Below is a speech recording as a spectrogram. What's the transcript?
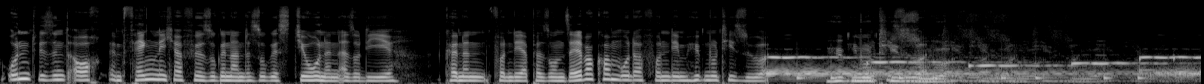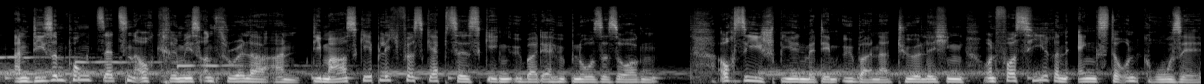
und wir sind auch empfänglicher für sogenannte Suggestionen. Also die können von der Person selber kommen oder von dem Hypnotiseur. Hypnotiseur. An diesem Punkt setzen auch Krimis und Thriller an, die maßgeblich für Skepsis gegenüber der Hypnose sorgen. Auch sie spielen mit dem Übernatürlichen und forcieren Ängste und Grusel.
